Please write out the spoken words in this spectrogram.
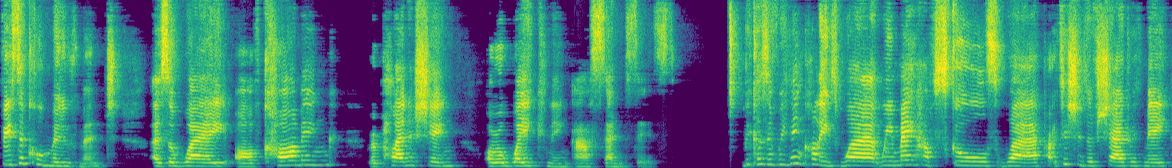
physical movement as a way of calming, replenishing, or awakening our senses because if we think colleagues where we may have schools where practitioners have shared with me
